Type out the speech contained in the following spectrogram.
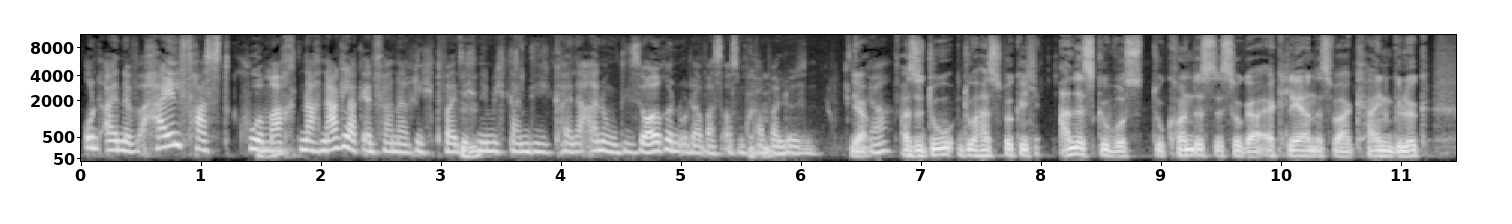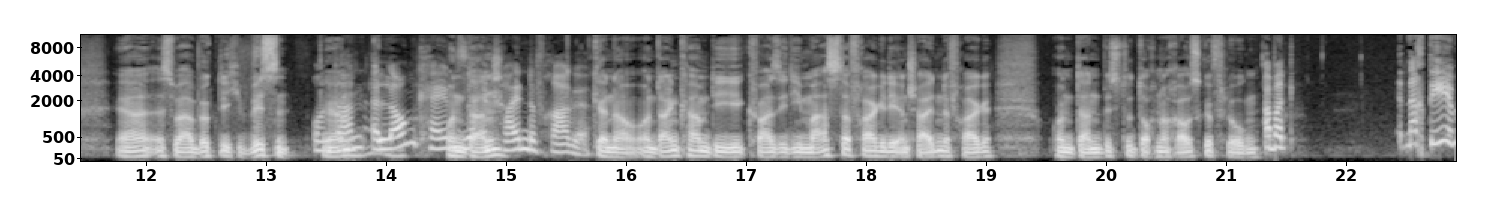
und eine Mhm. Heilfastkur macht, nach Nagellackentferner riecht, weil sich nämlich dann die, keine Ahnung, die Säuren oder was aus dem Körper lösen. Mhm. ja, also du, du hast wirklich alles gewusst. Du konntest es sogar erklären. Es war kein Glück. Ja, es war wirklich Wissen. Und ja. dann along came Und the dann- entscheidende Frage. Genau, und dann kam die quasi die Masterfrage, die entscheidende Frage, und dann bist du doch noch rausgeflogen. Aber nachdem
